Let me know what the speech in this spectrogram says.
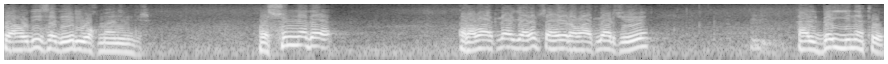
Yahudi isə deyir, yox, mənimdir. Və sünnədə rəvayətlər gəlib, səhiyyə rəvayətlər ki, Əl-beyyinətu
